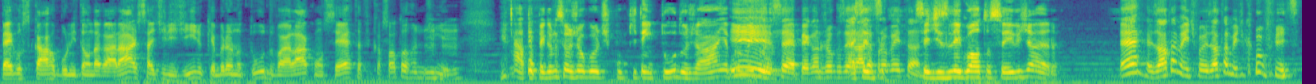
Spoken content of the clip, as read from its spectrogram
pega os carros bonitão da garagem, sai dirigindo, quebrando tudo, vai lá, conserta, fica só torrando dinheiro. Uhum. Ah, tá pegando seu jogo, tipo, que tem tudo já e aproveitando. Isso, é, pegando o jogo zerado e aproveitando. Você desliga o autosave e já era. É, exatamente, foi exatamente o que eu fiz.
